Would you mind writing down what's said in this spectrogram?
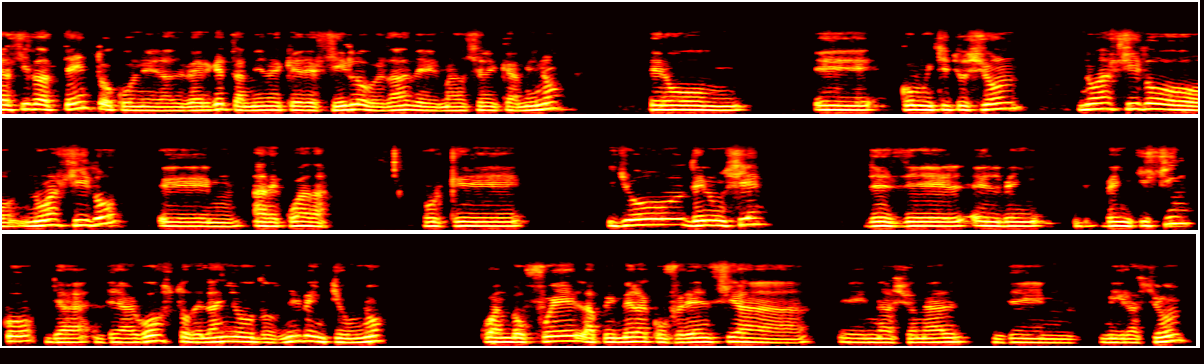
y ha sido atento con el albergue, también hay que decirlo, ¿verdad?, de Hermanos en el Camino, pero eh, como institución no ha sido, no ha sido em, adecuada, porque yo denuncié desde el, 25 de, de, agosto del año 2021, cuando fue la primera conferencia eh, nacional de migración,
